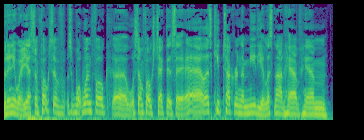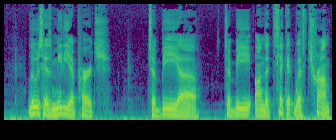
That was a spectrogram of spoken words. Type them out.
But anyway, yeah, some folks have one folk, uh, some folks checked it say, eh, let's keep Tucker in the media. Let's not have him lose his media perch to be uh, to be on the ticket with Trump.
